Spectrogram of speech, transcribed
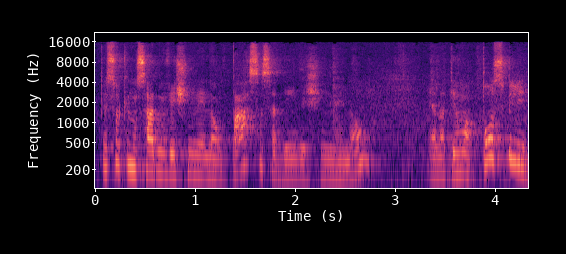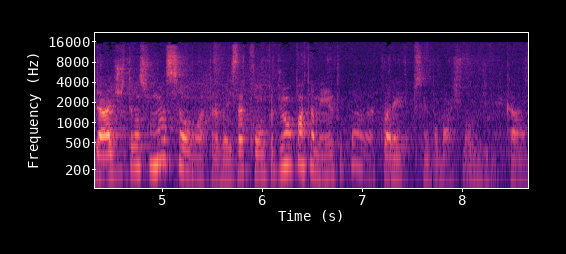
A pessoa que não sabe investir em leilão passa a saber investir em leilão, ela tem uma possibilidade de transformação através da compra de um apartamento para 40% abaixo do valor de mercado.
